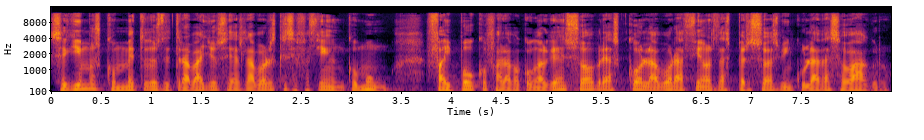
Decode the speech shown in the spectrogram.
Seguimos con métodos de traballos e as labores que se facían en común. Fai pouco falaba con alguén sobre as colaboracións das persoas vinculadas ao agro.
